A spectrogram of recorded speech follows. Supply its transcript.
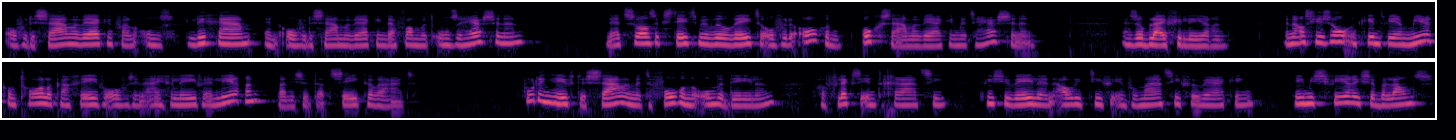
over de samenwerking van ons lichaam en over de samenwerking daarvan met onze hersenen. Net zoals ik steeds meer wil weten over de ogen, oogsamenwerking met de hersenen. En zo blijf je leren. En als je zo een kind weer meer controle kan geven over zijn eigen leven en leren, dan is het dat zeker waard. Voeding heeft dus samen met de volgende onderdelen reflexintegratie, visuele en auditieve informatieverwerking, hemisferische balans,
